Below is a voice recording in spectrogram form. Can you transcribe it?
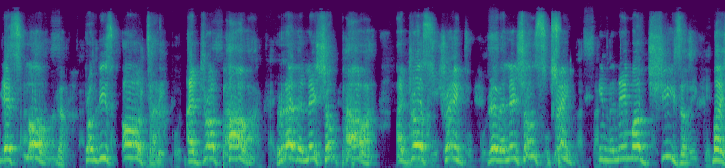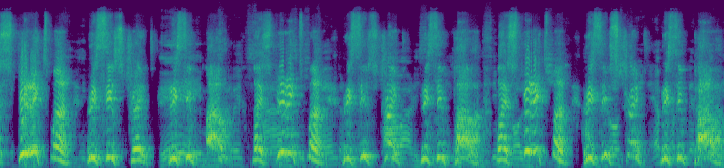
Yes, Lord. From this altar, I draw power, revelation power. I draw strength, revelation strength in the name of Jesus. My spirit man receive strength, receive power. My spirit man receive strength, receive power. My spirit man receive strength, receive power.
